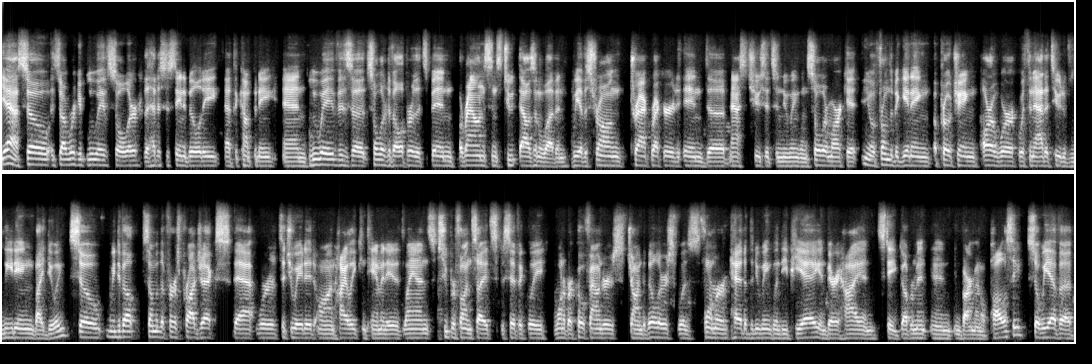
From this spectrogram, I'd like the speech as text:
Yeah, so so I work at Blue Wave Solar, the head of sustainability at the company, and Blue Wave is a solar developer that's been around since 2011. We have a strong track record in the Massachusetts and New England solar market. You know, from the beginning, approaching our work with an attitude of leading by doing. So we developed some of the first projects that were situated on highly contaminated lands, Superfund sites specifically. One of our co-founders, John DeVillars, was former head of the New England EPA and very high in state government government and environmental policy. So we have a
